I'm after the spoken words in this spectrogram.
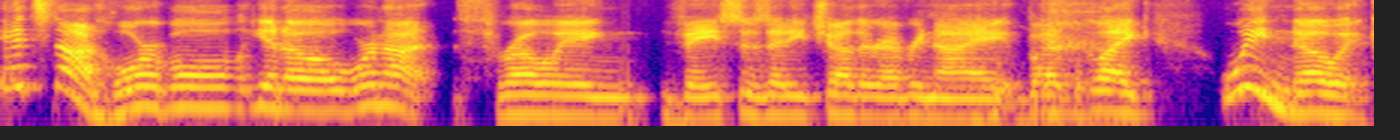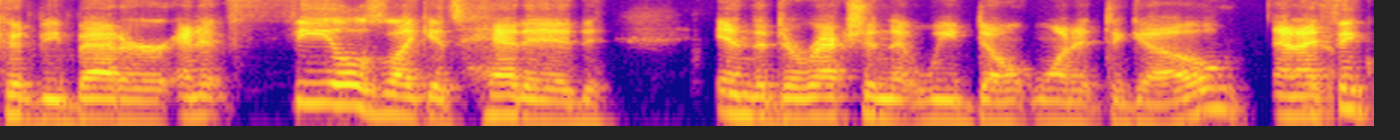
it's not horrible. You know, we're not throwing vases at each other every night, but like we know it could be better and it feels like it's headed in the direction that we don't want it to go. And yeah. I think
